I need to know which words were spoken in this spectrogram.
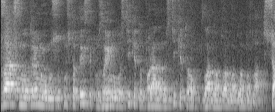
Зараз ми отримуємо суху статистику, загинуло стільки-то, поранено стільки-то, бла бла бла бла бла бла бла. Все.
